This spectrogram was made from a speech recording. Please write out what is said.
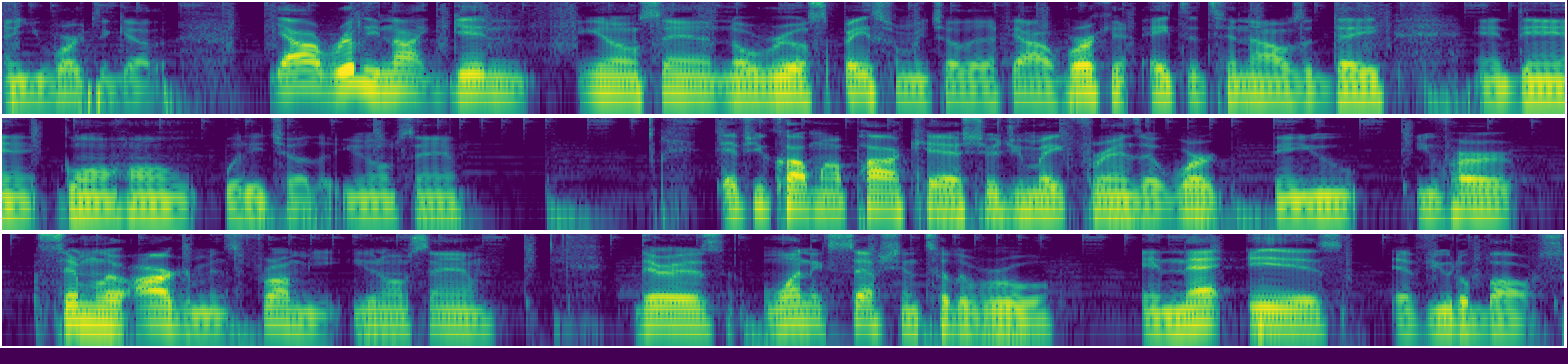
and you work together. Y'all really not getting, you know what I'm saying, no real space from each other if y'all working 8 to 10 hours a day and then going home with each other. You know what I'm saying? If you caught my podcast, should you make friends at work, then you you've heard similar arguments from me. You know what I'm saying? There is one exception to the rule, and that is if you the boss.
